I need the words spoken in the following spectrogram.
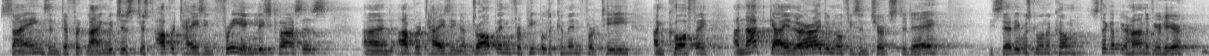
signs in different languages, just advertising free English classes and advertising a drop in for people to come in for tea and coffee. And that guy there, I don't know if he's in church today, he said he was going to come. Stick up your hand if you're here.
